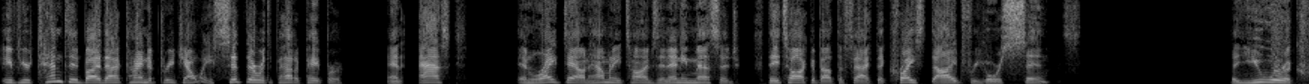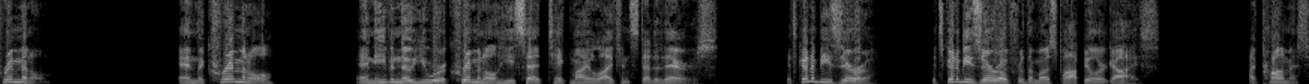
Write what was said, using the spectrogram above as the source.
If you're tempted by that kind of preaching, I want you to sit there with a pad of paper and ask and write down how many times in any message they talk about the fact that Christ died for your sins that you were a criminal. And the criminal, and even though you were a criminal, he said, Take my life instead of theirs. It's going to be zero. It's going to be zero for the most popular guys. I promise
